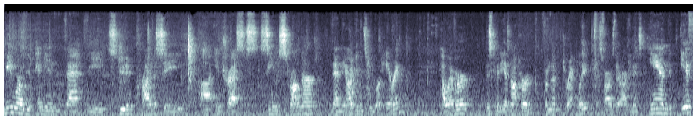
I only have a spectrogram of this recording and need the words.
we were of the opinion that the student privacy uh, interests seemed stronger than the arguments we were hearing. However, this committee has not heard from them directly as far as their arguments, and if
